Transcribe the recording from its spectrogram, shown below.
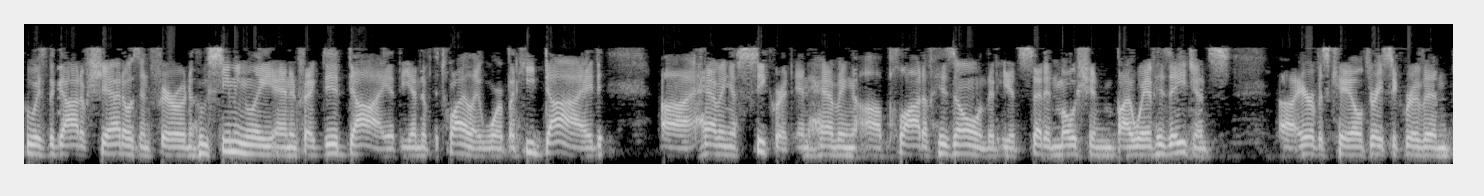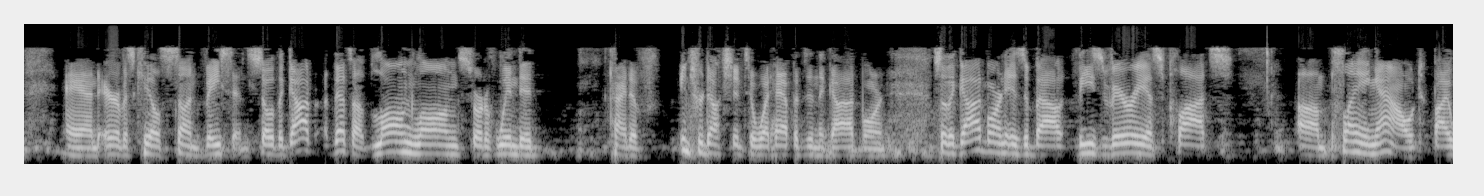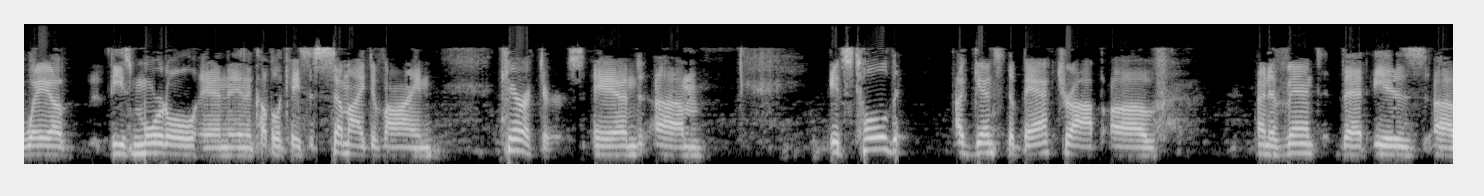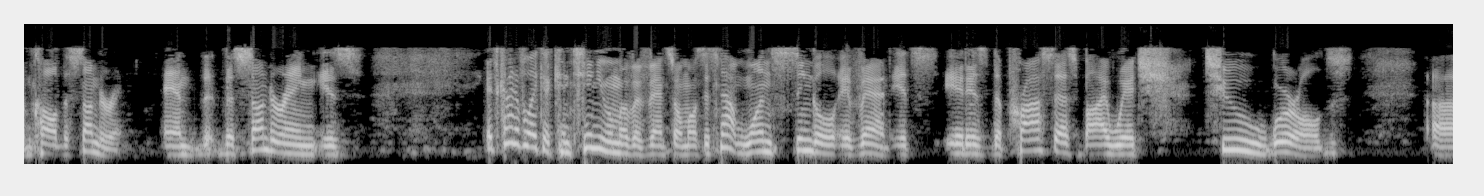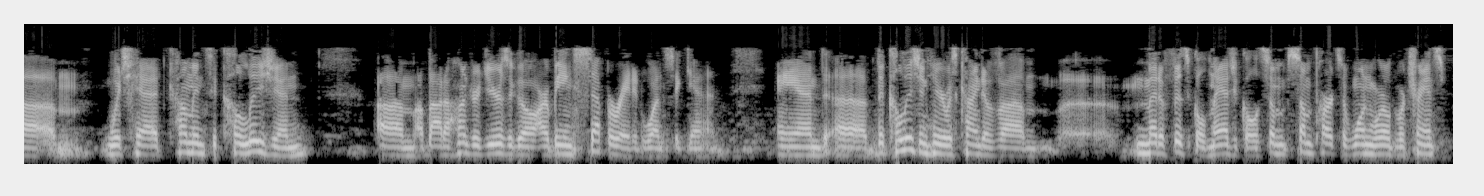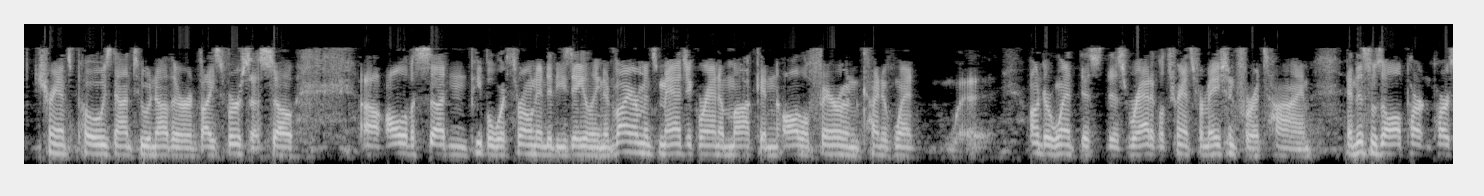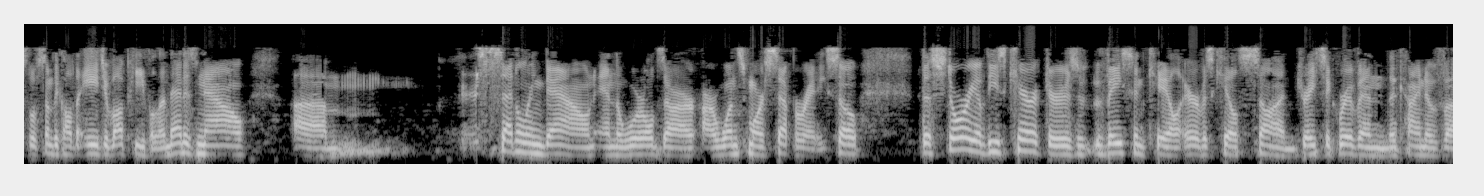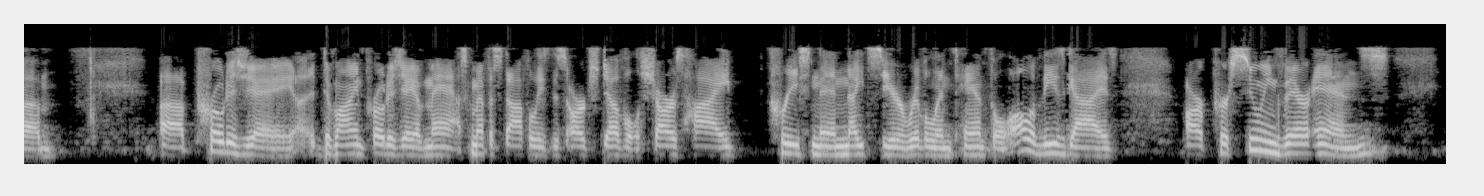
who is the god of shadows in Faerun, and who seemingly and in fact did die at the end of the Twilight War, but he died uh, having a secret and having a plot of his own that he had set in motion by way of his agents, uh, Erevis Cale, Drasek Riven, and Erevis Cale's son Vasen. So the god, that's a long, long sort of winded kind of introduction to what happens in the Godborn. So the Godborn is about these various plots um, playing out by way of these mortal and in a couple of cases semi-divine characters, and um, it's told against the backdrop of an event that is um, called the Sundering, and the, the Sundering is it's kind of like a continuum of events almost. It's not one single event. It's it is the process by which two worlds, um, which had come into collision um, about a hundred years ago, are being separated once again. And uh, the collision here was kind of um, uh, metaphysical, magical. Some some parts of one world were trans- transposed onto another, and vice versa. So uh, all of a sudden people were thrown into these alien environments, magic ran amok, and all of Faerun kind of went underwent this this radical transformation for a time, and this was all part and parcel of something called the Age of Upheaval, and that is now um, settling down, and the worlds are are once more separating. So. The story of these characters, Vasen Cale, Erevis Cale's son, Drasek Riven, the kind of um, uh, protege, uh, divine protege of Mask, Mephistopheles, this archdevil, Shar's high priest and night seer, Rivalen Tanthul. All of these guys are pursuing their ends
